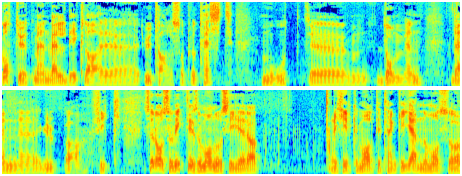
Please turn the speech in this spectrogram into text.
gått ut med en veldig klar eh, uttalelse og protest mot eh, dommen denne gruppa fikk. Så det er også viktig, som Åno sier, at Kirken må alltid tenke gjennom også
